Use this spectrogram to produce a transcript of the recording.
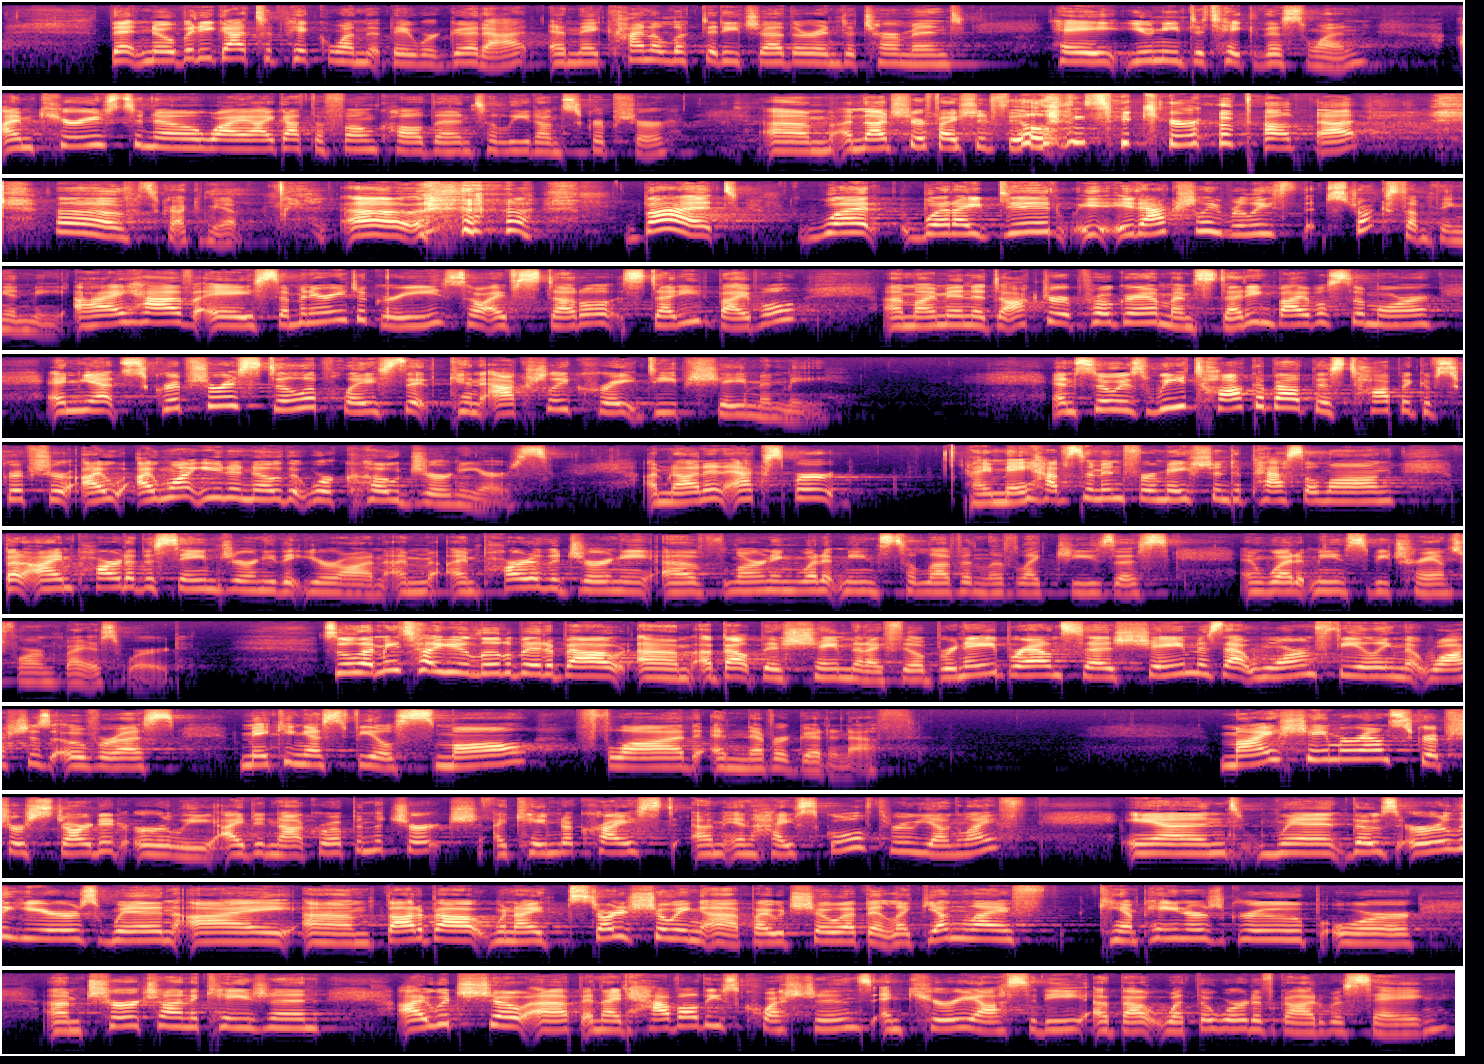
that nobody got to pick one that they were good at, and they kind of looked at each other and determined, hey, you need to take this one. I'm curious to know why I got the phone call then to lead on scripture. Um, I'm not sure if I should feel insecure about that. Oh, it's cracking me up. Uh, but what, what I did, it, actually really struck something in me. I have a seminary degree, so I've stud- studied Bible. Um, I'm in a doctorate program, I'm studying Bible some more, and yet Scripture is still a place that can actually create deep shame in me. And so, as we talk about this topic of Scripture, I, I want you to know that we're co journeyers. I'm not an expert, I may have some information to pass along, but I'm part of the same journey that you're on. I'm, I'm part of the journey of learning what it means to love and live like Jesus and what it means to be transformed by His Word. So, let me tell you a little bit about, um, about this shame that I feel. Brene Brown says shame is that warm feeling that washes over us, making us feel small, flawed, and never good enough. My shame around scripture started early. I did not grow up in the church. I came to Christ um, in high school through Young Life. And when those early years, when I um, thought about, when I started showing up, I would show up at like Young Life campaigners group or um, church on occasion. I would show up and I'd have all these questions and curiosity about what the Word of God was saying.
